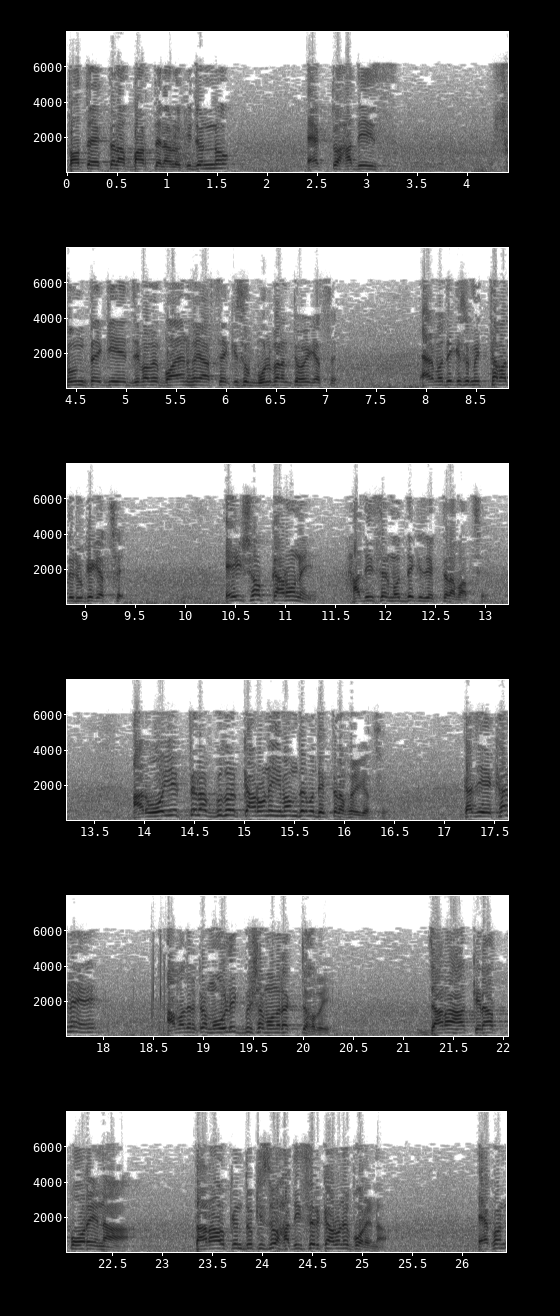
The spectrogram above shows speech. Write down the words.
তত ইখতলাফ বাড়তে লাগল। কি জন্য? এক তো হাদিস শুনতে গিয়ে যেভাবে বয়ান হয়ে আসছে, কিছু ভুল ভুলভ্রান্তি হয়ে গেছে। এর মধ্যে কিছু মিথ্যাবাদী ঢুকে গেছে। এই সব কারণে হাদিসের মধ্যে কিছু ইখতলাফ আছে। আর ওই ইখতলাফগুলোর কারণে ইমামদের মধ্যে ইখতলাফ হয়ে গেছে। কাজে এখানে আমাদের একটা মৌলিক বিষয় মনে রাখতে হবে। যারা কেরাত পড়ে না, তারাও কিন্তু কিছু হাদিসের কারণে পড়ে না। এখন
